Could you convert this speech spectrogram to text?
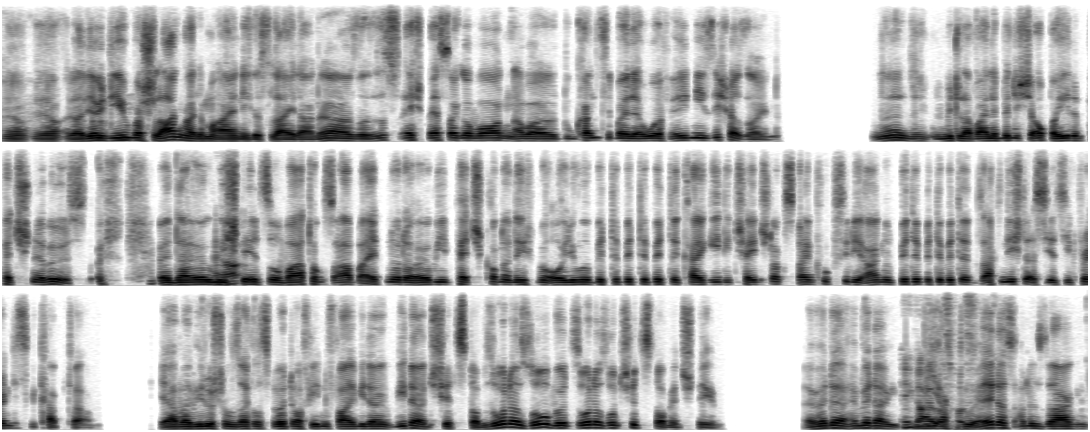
Ja, ja, ja. Die, überschlagen halt immer einiges leider. Ne? Also es ist echt besser geworden, aber du kannst dir bei der UFA nie sicher sein. Ne? Mittlerweile bin ich ja auch bei jedem Patch nervös. Wenn da irgendwie ja. steht, so Wartungsarbeiten oder irgendwie Patch kommt, dann denke ich mir, oh Junge, bitte, bitte, bitte, Kai, geh die Changelogs rein, guck sie dir an und bitte, bitte, bitte, sag nicht, dass sie jetzt die Friendlies gekappt haben. Ja, weil wie du schon sagst, es wird auf jeden Fall wieder, wieder ein Shitstorm. So oder so wird so oder so ein Shitstorm entstehen. Entweder, entweder egal, wie aktuell, passiert. dass alle sagen,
